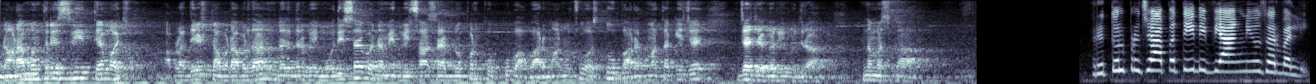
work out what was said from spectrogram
નાણામંત્રીશ્રી તેમજ આપણા દેશના વડાપ્રધાન નરેન્દ્રભાઈ મોદી સાહેબ અને અમિતભાઈ શાહ સાહેબનો પણ ખૂબ ખૂબ આભાર માનું છું. અસ્તુ, ભારત માતા કી જય. જય જય ગરવી ગુજરાત. નમસ્કાર. રિતુલ પ્રજાપતિ દિવ્યાંગ ન્યૂઝ અરવલ્લી.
